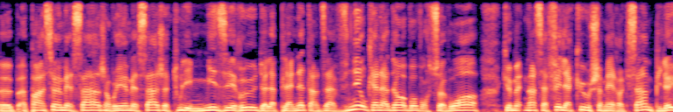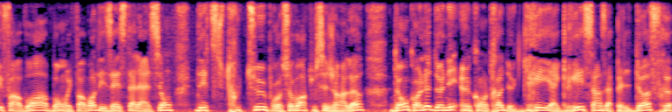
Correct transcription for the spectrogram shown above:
euh, passé un message, envoyé un message à tous les miséreux de la planète en disant venez au Canada, on va vous recevoir, que maintenant ça fait la queue au chemin Roxham. Puis là, il faut avoir, bon, il faut avoir des installations, des structures pour recevoir tous ces gens-là. Donc, on a donné un contrat de gré à gré, sans appel d'offres,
